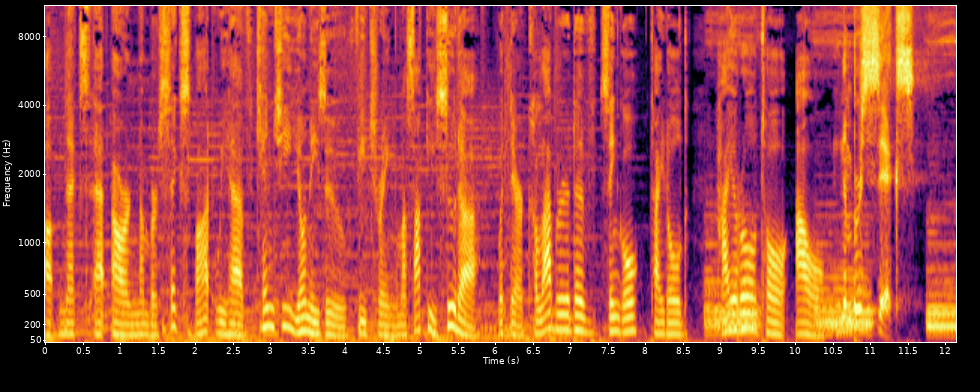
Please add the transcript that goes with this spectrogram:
Up next at our number six spot, we have Kenshi Yonezu featuring Masaki Suda with their collaborative single titled Haiiro to Ao. Number 6.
